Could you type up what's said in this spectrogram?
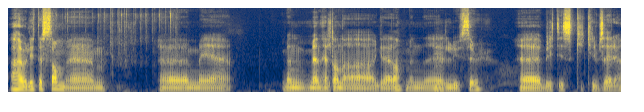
Jeg har jo litt det samme uh, med men med en helt annen greie, da. Men eh, Mm. Loser, uh, britisk krimserie,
